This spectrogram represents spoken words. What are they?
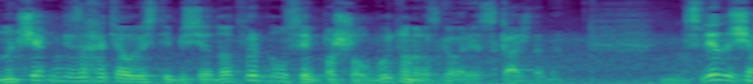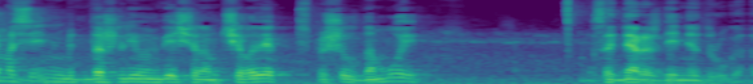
Но человек не захотел вести беседу, отвернулся и пошел. Будет он разговаривать с каждым. Следующим осенним дождливым вечером человек спешил домой, со дня рождения друга.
